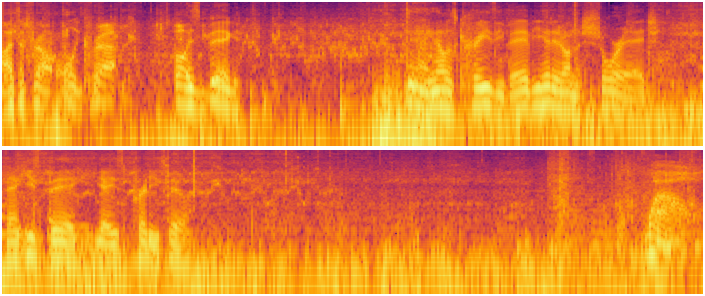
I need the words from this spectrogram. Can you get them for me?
Oh, that's a trout. Holy crap. Oh, he's big. Dang, that was crazy, babe. He hit it on the shore edge. Dang, he's big. Yeah, he's pretty too. Wow.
